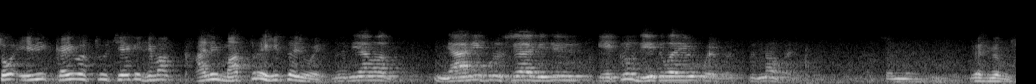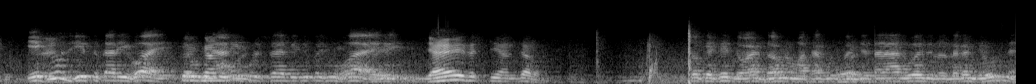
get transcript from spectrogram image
તો એવી કઈ વસ્તુ છે કે જેમાં ખાલી માત્ર હિત જ હોય? દુનિયામાં જ્ઞાની પુરુષ સિવાય બીજું એટલું જ હિત હોય એવું કોઈ વસ્તુ ન હોય. એકલું જ હિતકારી હોય તો જ્ઞાની પુરુષ બીજું કશું હોય જય સચ્ચિદાન ચાલો તો કેટલી દોડ ધામ માથાકૂટ હોય છે તારા આ રોજ લગ્ન જેવું જ ને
